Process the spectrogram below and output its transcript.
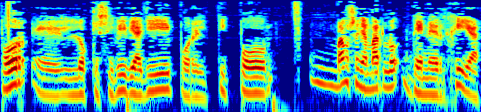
por eh, lo que se vive allí, por el tipo, vamos a llamarlo, de energía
